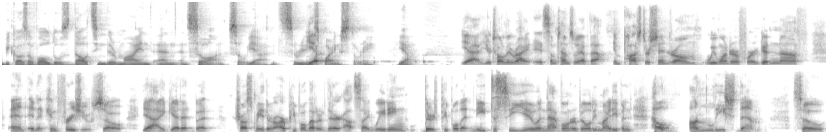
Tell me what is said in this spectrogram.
because of all those doubts in their mind and and so on. So yeah, it's a really yep. inspiring story. Yeah. Yeah, you're totally right. It's, sometimes we have that imposter syndrome. We wonder if we're good enough, and and it can freeze you. So yeah, I get it, but trust me, there are people that are there outside waiting. There's people that need to see you, and that vulnerability might even help unleash them. So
